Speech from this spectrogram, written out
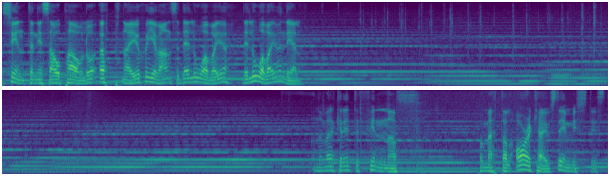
synten i Sao Paulo öppnar ju skivan, så det lovar ju. Det lovar ju en del. Och den verkar inte finnas på Metal Archives, det är mystiskt.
